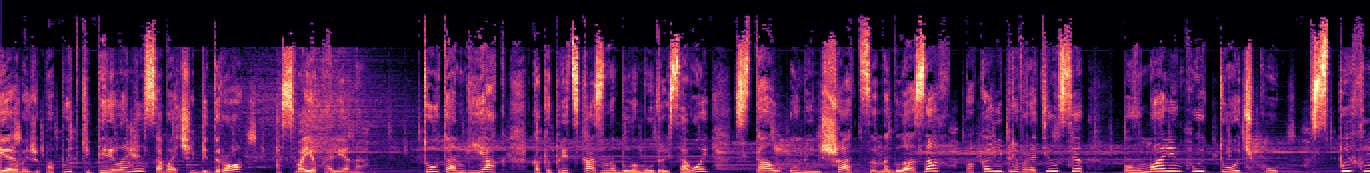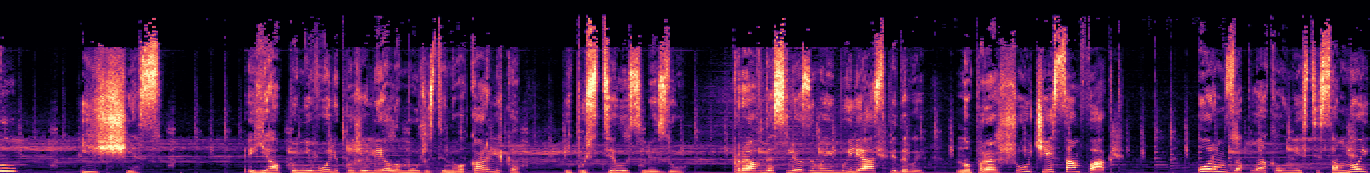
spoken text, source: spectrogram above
первой же попытки переломил собачье бедро о свое колено. Тут Ангьяк, как и предсказано было мудрой совой, стал уменьшаться на глазах, пока не превратился в маленькую точку, вспыхнул и исчез. Я поневоле пожалела мужественного карлика и пустила слезу. Правда, слезы мои были аспидовы, но прошу учесть сам факт. Орм заплакал вместе со мной,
